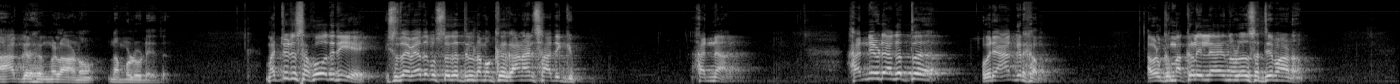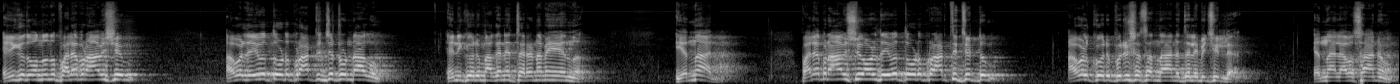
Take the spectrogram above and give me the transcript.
ആഗ്രഹങ്ങളാണോ നമ്മളുടേത്? മറ്റൊരു സഹോദരിയെ വിശുദ്ധ വേദപുസ്തകത്തിൽ നമുക്ക് കാണാൻ സാധിക്കും. ഹന്ന. ഹന്നയുടെ അകത്ത് ഒരാഗ്രഹം. അവൾക്ക് മക്കളില്ല എന്നുള്ളത് സത്യമാണ്. എനിക്ക് തോന്നുന്നു പല പ്രാവശ്യം അവൾ ദൈവത്തോട് പ്രാർത്ഥിച്ചിട്ടുണ്ടാകും. എനിക്കൊരു മകനെ തരണമേ എന്ന്. എന്നാൽ പല പ്രാവശ്യവും അവൾ ദൈവത്തോട് പ്രാർത്ഥിച്ചിട്ടും അവൾക്കൊരു പുരുഷ സന്താനത്തെ ലഭിച്ചില്ല. എന്നാൽ അവസാനം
